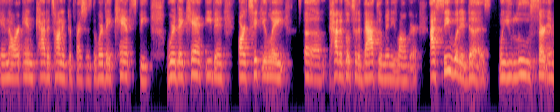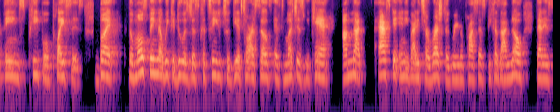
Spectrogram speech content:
and are in catatonic depressions where they can't speak, where they can't even articulate uh, how to go to the bathroom any longer. I see what it does when you lose certain things, people, places. But the most thing that we could do is just continue to give to ourselves as much as we can. I'm not asking anybody to rush the grieving process because I know that is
